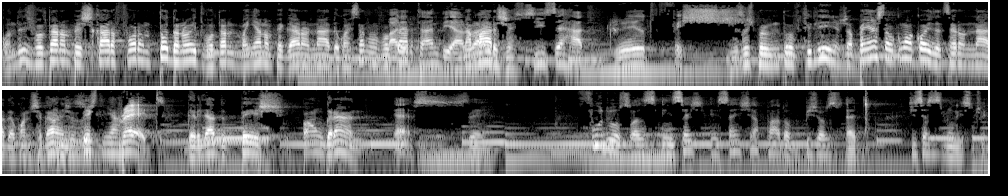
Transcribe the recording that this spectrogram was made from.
Quando eles voltaram a pescar, foram toda noite, voltaram de manhã, não pegaram nada. Quando estavam voltar the time they na margem, Jesus had grilled fish, Jesus perguntou, filhinhos, apanhaste alguma coisa? Disseram nada. Quando chegaram, Jesus tinha bread. grelhado peixe, pão grande. Yes. Sim. Food was an essential, essential part of Bishop's, uh, Jesus' ministry.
